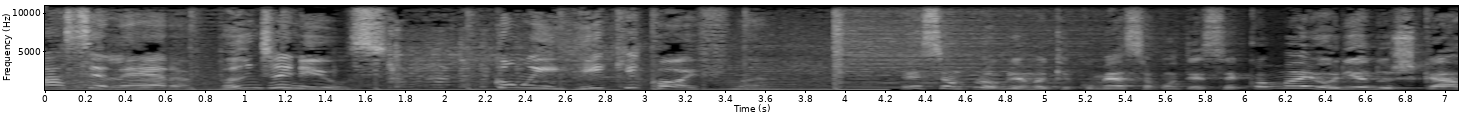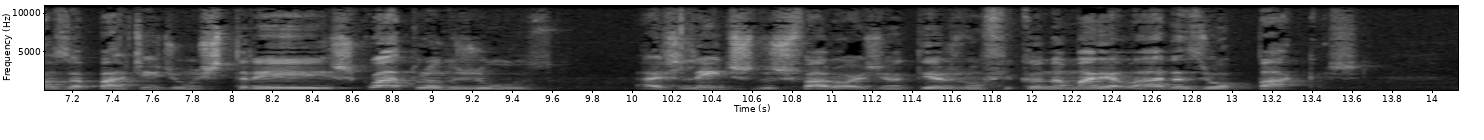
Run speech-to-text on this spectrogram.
Acelera Band News com Henrique Koifman. Esse é um problema que começa a acontecer com a maioria dos carros a partir de uns 3, 4 anos de uso. As lentes dos faróis dianteiros vão ficando amareladas e opacas.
